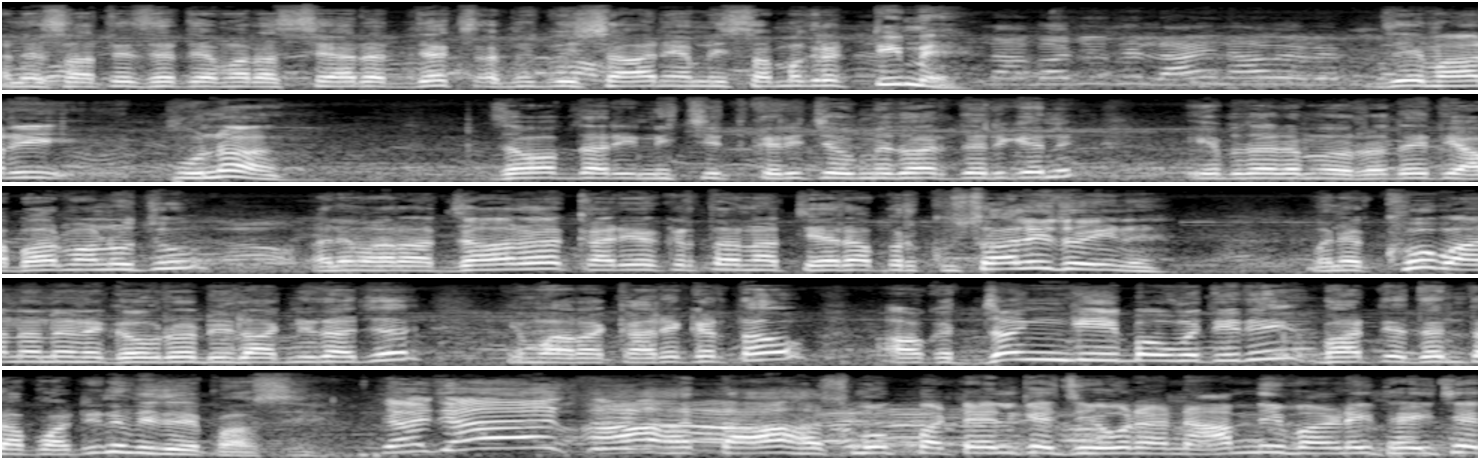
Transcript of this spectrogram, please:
અને સાથે સાથે અમારા શહેર અધ્યક્ષ અમિતભાઈ શાહ અને એમની સમગ્ર ટીમે જે મારી પુનઃ જવાબદારી નિશ્ચિત કરી છે ઉમેદવાર તરીકેની, એ બદલ અમે હૃદયથી આભાર માનું છું અને મારા હજાર કાર્યકર્તાના ચહેરા પર ખુશાલી જોઈને મને ખૂબ આનંદ અને ગૌરવની લાગણી થાય છે કે મારા કાર્યકર્તાઓ આ વખત જંગી બહુમતીથી ભારતીય જનતા પાર્ટીને વિજય પામશે. આ હતા હસમુખ પટેલ કે જેઓના નામની વરણી થઈ છે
